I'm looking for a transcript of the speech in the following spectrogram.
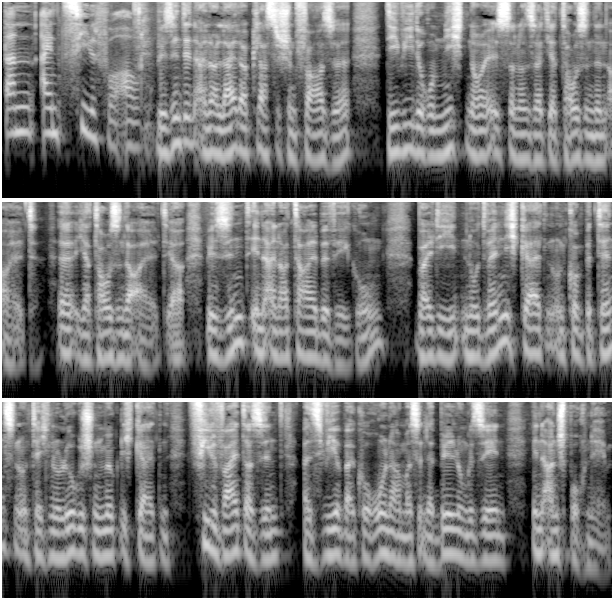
dann ein Ziel vor Augen. Wir sind in einer leider klassischen Phase, die wiederum nicht neu ist, sondern seit Jahrtausenden alt äh, Jahrtausende alt. Ja, wir sind in einer Talbewegung, weil die Notwendigkeiten und Kompetenzen und technologischen Möglichkeiten viel weiter sind, als wir bei Corona haben wir es in der Bildung gesehen in Anspruch nehmen.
